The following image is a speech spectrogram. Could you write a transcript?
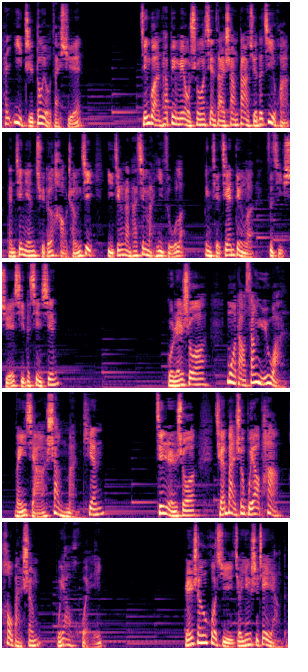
他一直都有在学，尽管他并没有说现在上大学的计划，但今年取得好成绩已经让他心满意足了，并且坚定了自己学习的信心。古人说：“莫道桑榆晚，为霞尚满天。”今人说：“前半生不要怕，后半生不要悔。”人生或许就应是这样的。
